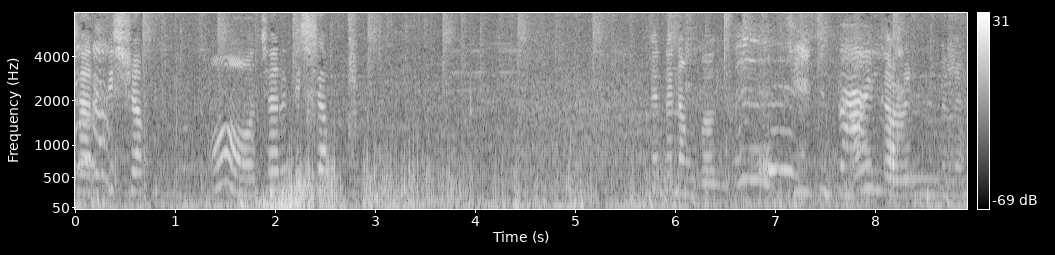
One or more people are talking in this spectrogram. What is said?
Charity shop. Oh, charity shop. Ganda ng bag. Ay, Karen Milan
